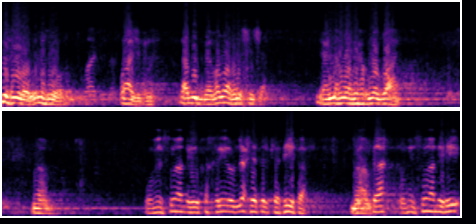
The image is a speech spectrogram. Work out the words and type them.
مثل الوضوء مثل الوضوء. واجبة واجب لابد من المضمضه والاستنشاق لأنه هو في حكم الظاهر. نعم. ومن سننه تخليل اللحية الكثيفة. نعم. ومن سننه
